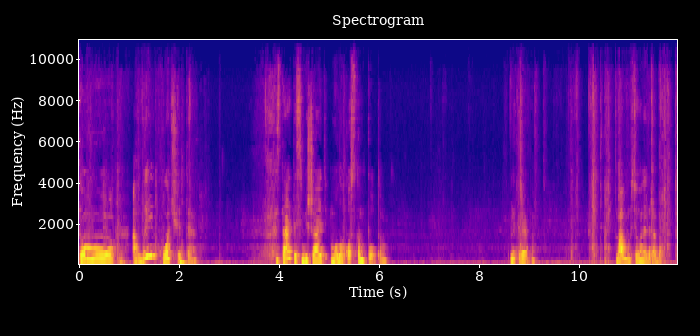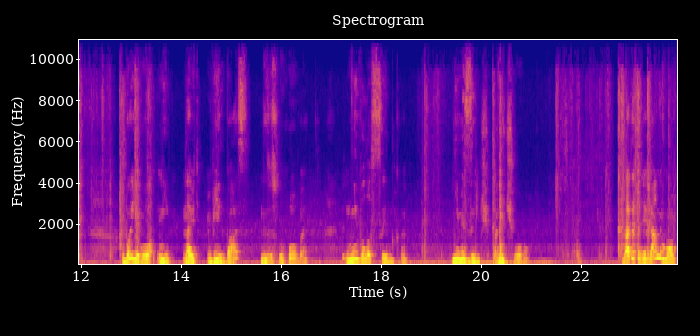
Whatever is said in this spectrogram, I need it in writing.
Тому, а ви хочете, знаєте, смішають молоко з компотом. Не треба. Вам всього не треба. Ви його ні. Навіть він вас не заслуговує. Ні волосинка, ні мізинчика, нічого. Давайте тоді глянемо,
